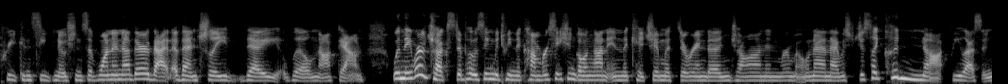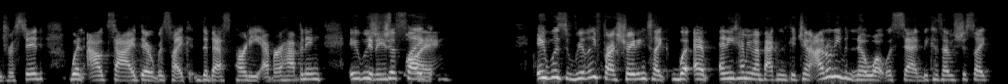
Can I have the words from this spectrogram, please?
preconceived notions of one another that eventually they will knock down. When they were juxtaposing between the conversation going on in the kitchen with Dorinda and John and Ramona, and I was just like, could not be less interested when outside there was like the best party ever happening. It was just flying. like it was really frustrating to like what anytime you went back in the kitchen, I don't even know what was said because I was just like,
